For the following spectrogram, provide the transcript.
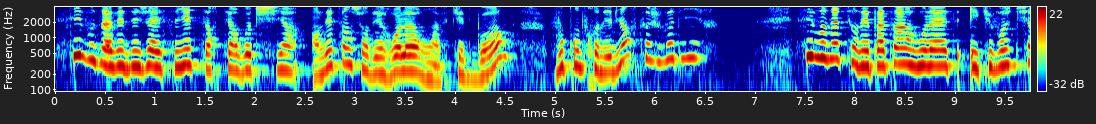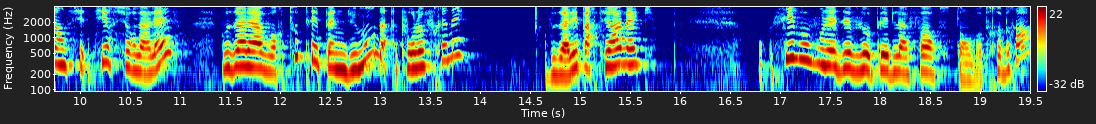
Si vous avez déjà essayé de sortir votre chien en étant sur des rollers ou un skateboard, vous comprenez bien ce que je veux dire. Si vous êtes sur des patins à roulettes et que votre chien tire sur la laisse, vous allez avoir toutes les peines du monde pour le freiner vous allez partir avec. Si vous voulez développer de la force dans votre bras,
